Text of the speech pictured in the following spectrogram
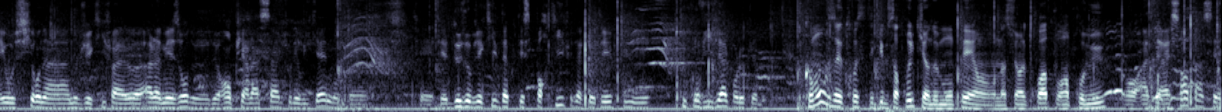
Et, aussi, on a un objectif à, la maison de, remplir la salle tous les week-ends. C'est deux objectifs d'un côté sportif et d'un côté plus, convivial pour le club. Comment vous avez trouvé cette équipe Sartrouville qui vient de monter en National 3 pour un promu? Bon, Intéressante, hein, c'est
